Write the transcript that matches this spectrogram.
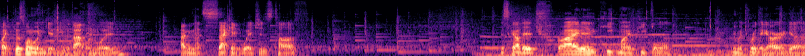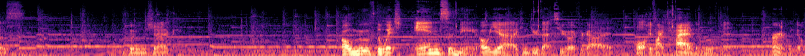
Like, this one wouldn't get me, but that one would. Having that second witch is tough. Just gotta try to keep my people pretty much where they are, I guess. Keep them in check. Oh, move the witch into me. Oh yeah, I can do that too, I forgot. Well, if I had the movement. Currently don't.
